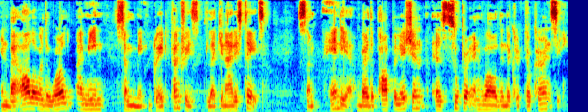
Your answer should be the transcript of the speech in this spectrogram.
And by all over the world, I mean some great countries like United States, some India, where the population is super involved in the cryptocurrency.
